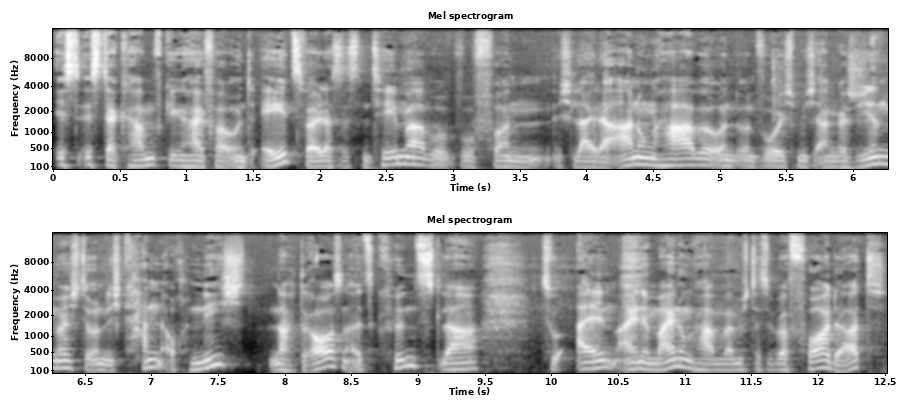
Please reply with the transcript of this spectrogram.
ist, ist der Kampf gegen HIV und AIDS, weil das ist ein Thema, wo, wovon ich leider Ahnung habe und, und wo ich mich engagieren möchte. Und ich kann auch nicht nach draußen als Künstler zu allem eine Meinung haben, weil mich das überfordert,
